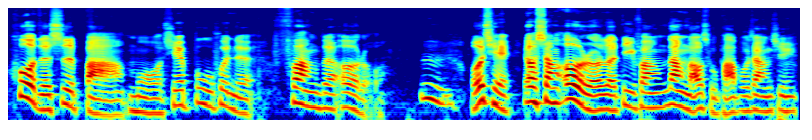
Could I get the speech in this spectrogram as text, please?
或者是把某些部分的。放在二楼，嗯，而且要上二楼的地方，让老鼠爬不上去。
